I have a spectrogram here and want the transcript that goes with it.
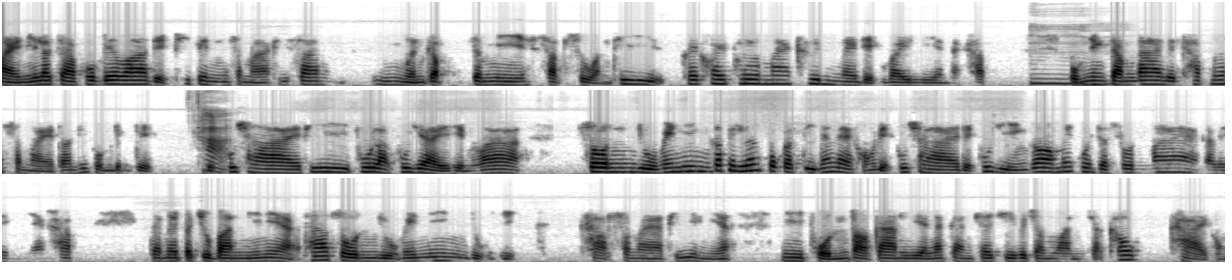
มัยนี้เราจะพบได้ว่าเด็กที่เป็นสมาธิสั้นเหมือนกับจะมีสัดส่วนที่ค่อย ๆ เพิ่มมากขึ้นในเด็กวัยเรียนนะครับ ผมยังจำได้เลยครับเมื่อสมัยตอนที่ผมเด็กๆเด็กผู้ชายที่ผู้หลักผู้ใหญ่เห็นว่าซนอยู่ไม่นิ่งก็เป็นเรื่องปกตินั่นแหละของเด็กผู้ชาย เด็กผู้หญิงก็ไม่ควรจะซนมากอะไรอย่างเงี้ยครับ แต่ในปัจจุบันนี้เนี่ย ถ้าซนอยู่ไม่นิ่งอยู่อีกขาดสมาธิอย่างเงี้ย มีผลต่อการเรียนและการใช้ชีวิตประจำวันจะเข้าข่ายของ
